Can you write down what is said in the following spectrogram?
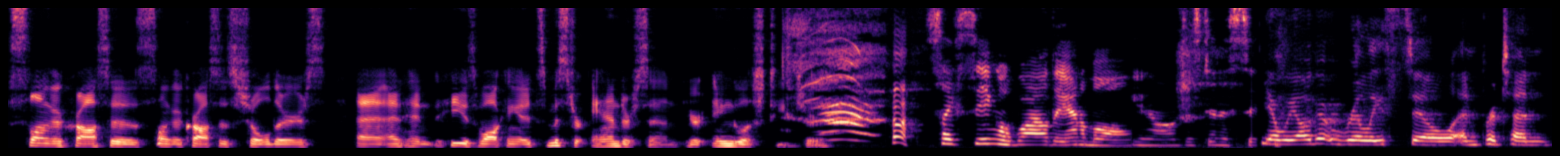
slung across his slung across his shoulders. And, and he's walking. It's Mr. Anderson, your English teacher. It's like seeing a wild animal, you know, just in a city. yeah, we all get really still and pretend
